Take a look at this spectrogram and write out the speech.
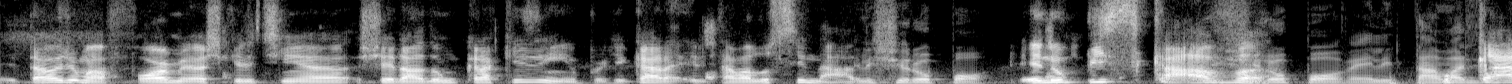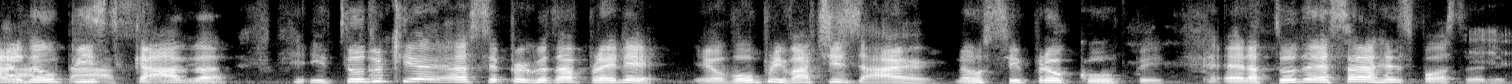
Ele tava de uma forma, eu acho que ele tinha cheirado um craquezinho, porque, cara, ele tava alucinado. Ele cheirou pó. Ele não Ele piscava. cheirou pó, velho. Ele tava O cara não piscava. velho. E tudo que você perguntava pra ele, eu vou privatizar, não se preocupe. Era tudo essa a resposta dele.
